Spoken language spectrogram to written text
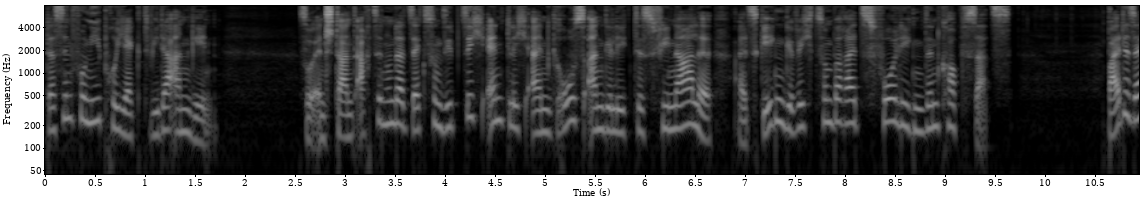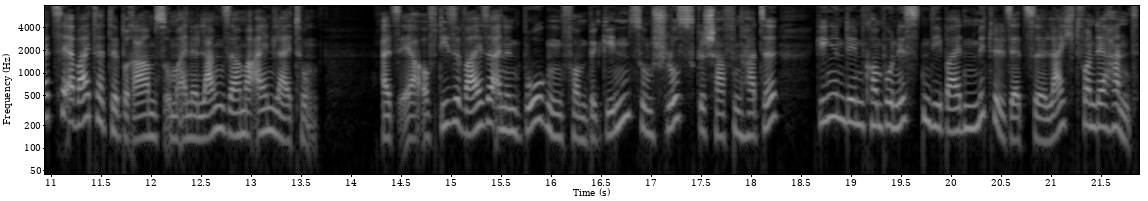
das Sinfonieprojekt wieder angehen. So entstand 1876 endlich ein groß angelegtes Finale als Gegengewicht zum bereits vorliegenden Kopfsatz. Beide Sätze erweiterte Brahms um eine langsame Einleitung. Als er auf diese Weise einen Bogen vom Beginn zum Schluss geschaffen hatte, gingen dem Komponisten die beiden Mittelsätze leicht von der Hand,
